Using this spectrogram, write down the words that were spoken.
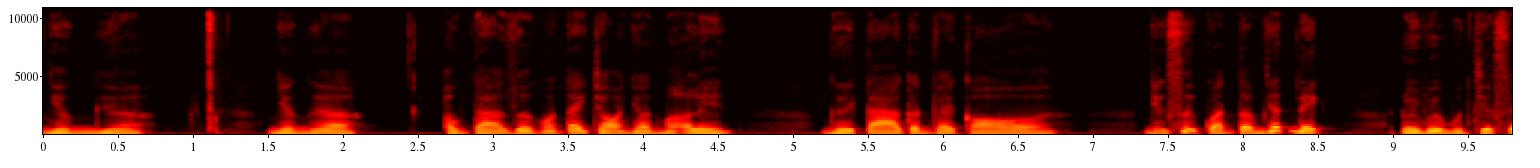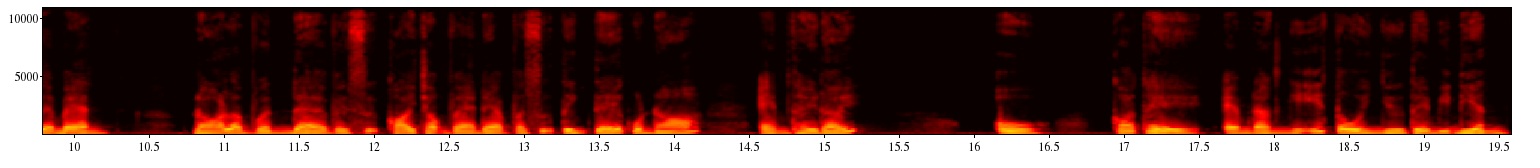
Nhưng, ờ, nhưng ờ, Ông ta giơ ngón tay trỏ nhờn mỡ lên. Người ta cần phải có những sự quan tâm nhất định đối với một chiếc xe ben. Đó là vấn đề về sự coi trọng vẻ đẹp và sự tinh tế của nó. Em thấy đấy. Ồ, có thể em đang nghĩ tôi như thể bị điên.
